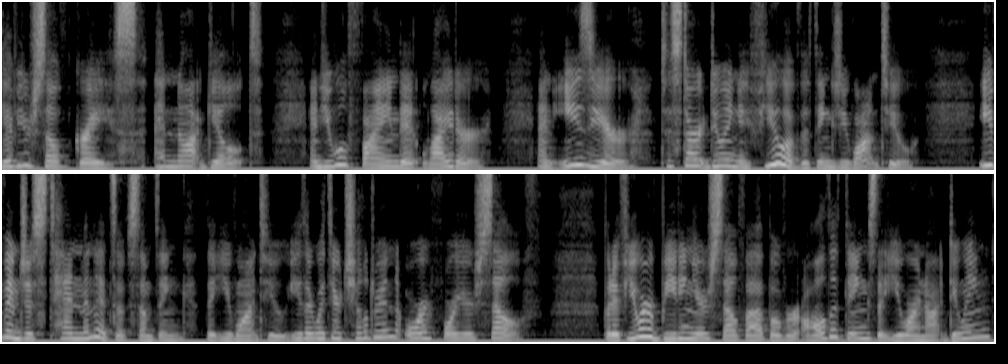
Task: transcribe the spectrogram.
Give yourself grace and not guilt, and you will find it lighter and easier to start doing a few of the things you want to. Even just 10 minutes of something that you want to, either with your children or for yourself. But if you are beating yourself up over all the things that you are not doing,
